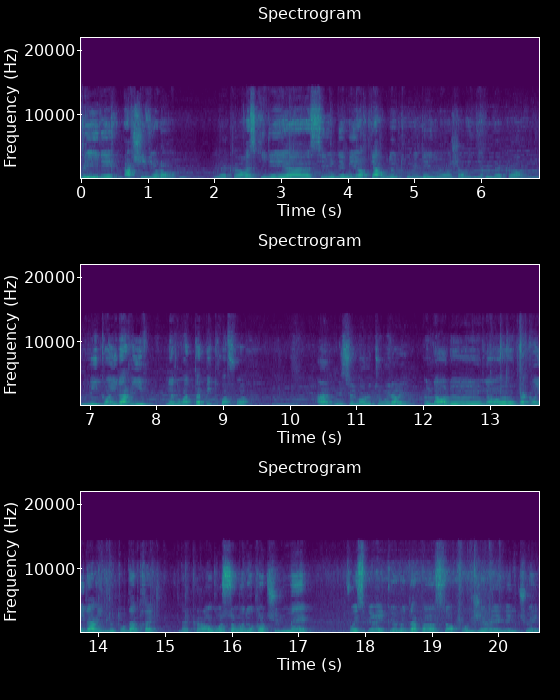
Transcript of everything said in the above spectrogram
Lui, il est archi violent. hein. D'accord. parce qu'il est, euh, c'est l'une des meilleures cartes de tout le game, hein, j'ai envie de dire. D'accord. Lui, quand il arrive, il a le droit de taper trois fois. Ah, mais seulement le tour où il arrive. Euh, non, le, non, euh, pas quand il arrive, le tour d'après. En D'accord. grosso modo, quand tu le mets, faut espérer que l'autre n'a pas un sort pour le gérer et le tuer.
